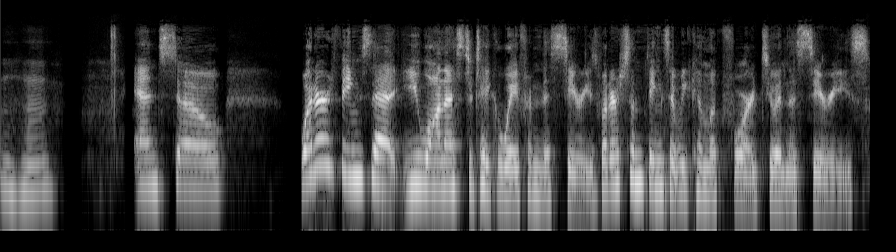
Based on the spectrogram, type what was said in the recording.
mm-hmm. and so what are things that you want us to take away from this series? What are some things that we can look forward to in this series?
